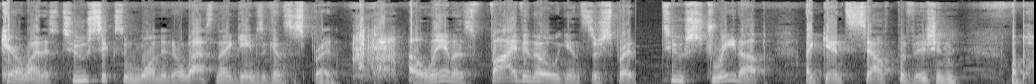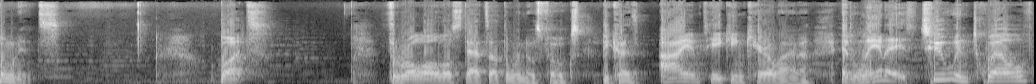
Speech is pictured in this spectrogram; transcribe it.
Carolina's two six and one in their last nine games against the spread. Atlanta's five and zero against their spread, two straight up against South Division opponents. But throw all those stats out the windows, folks, because I am taking Carolina. Atlanta is 2 and 12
